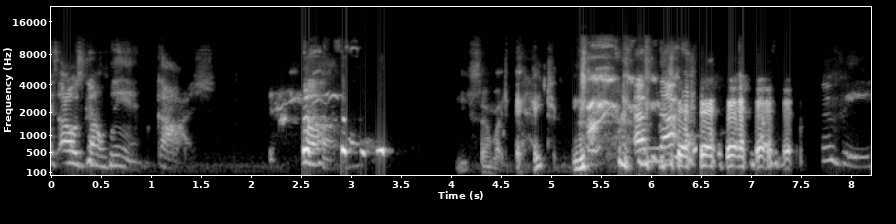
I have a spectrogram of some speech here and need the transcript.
it's always gonna win. Gosh. Ugh. You sound like a hater. I'm not a movie.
